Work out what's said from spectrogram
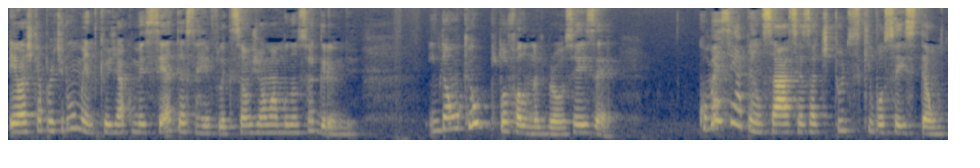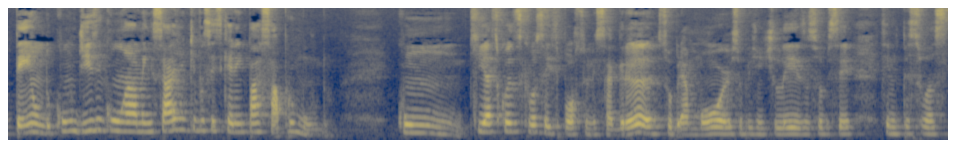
eu acho que a partir do momento que eu já comecei a ter essa reflexão, já é uma mudança grande. Então, o que eu tô falando aqui pra vocês é: comecem a pensar se as atitudes que vocês estão tendo condizem com a mensagem que vocês querem passar pro mundo com que as coisas que vocês postam no Instagram sobre amor, sobre gentileza, sobre ser, serem pessoas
